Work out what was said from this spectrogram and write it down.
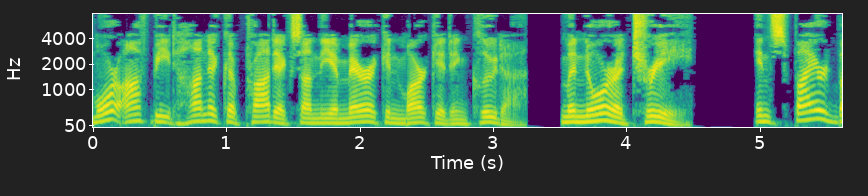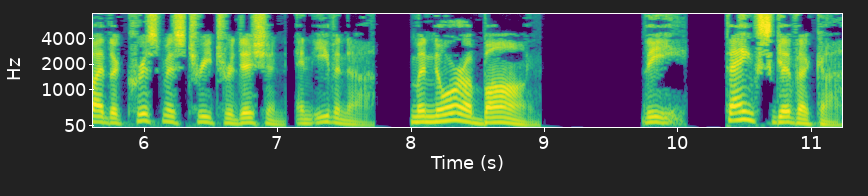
More offbeat Hanukkah products on the American market include a menorah tree, inspired by the Christmas tree tradition, and even a menorah bong. The Thanksgivukkah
